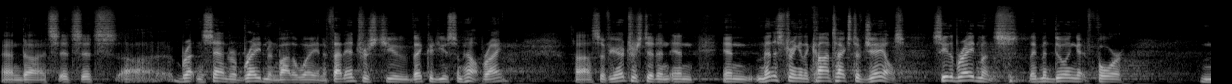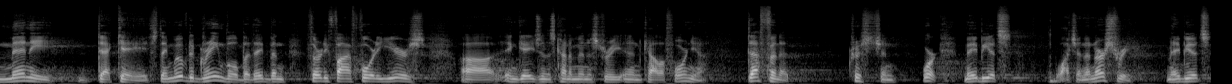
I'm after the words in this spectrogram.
And uh, it's, it's, it's uh, Brett and Sandra Braidman, by the way, and if that interests you, they could use some help, right? Uh, so if you're interested in, in, in ministering in the context of jails, see the Braidmans. They've been doing it for many decades. They moved to Greenville, but they've been 35, 40 years uh, engaged in this kind of ministry in California. Definite Christian work. Maybe it's watching the nursery. Maybe it's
